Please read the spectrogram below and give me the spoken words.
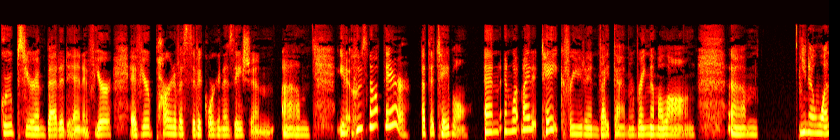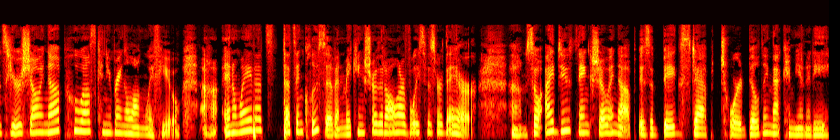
groups you're embedded in. If you're, if you're part of a civic organization, um, you know, who's not there at the table? And, and what might it take for you to invite them or bring them along? Um, you know, once you're showing up, who else can you bring along with you uh, in a way that's that's inclusive and making sure that all our voices are there. Um, so I do think showing up is a big step toward building that community,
